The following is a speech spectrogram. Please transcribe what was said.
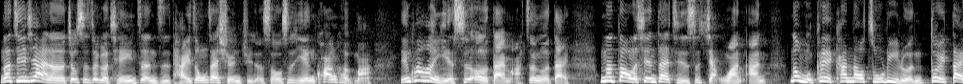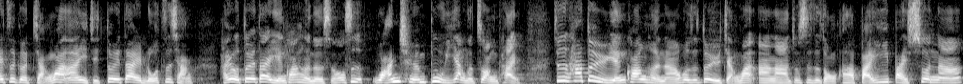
那接下来呢，就是这个前一阵子台中在选举的时候是严宽恒嘛，严宽恒也是二代嘛，正二代。那到了现在其实是蒋万安。那我们可以看到朱立伦对待这个蒋万安以及对待罗志强，还有对待严宽恒的时候是完全不一样的状态。就是他对于严宽恒啊，或者对于蒋万安啊，就是这种啊百依百顺啊。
